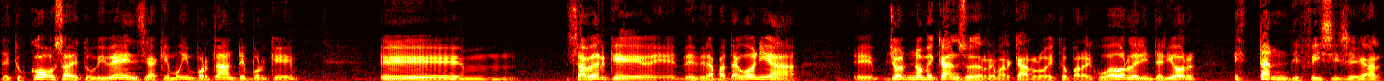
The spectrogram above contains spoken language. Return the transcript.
de tus cosas, de tus vivencias, que es muy importante porque eh, saber que eh, desde la Patagonia, eh, yo no me canso de remarcarlo esto, para el jugador del interior es tan difícil llegar.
